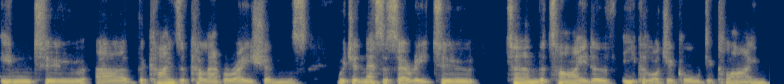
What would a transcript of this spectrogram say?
into uh, the kinds of collaborations which are necessary to turn the tide of ecological decline.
